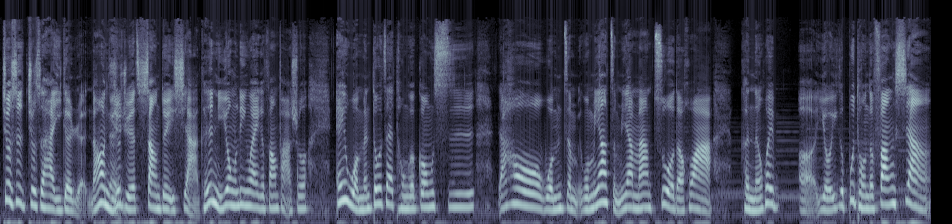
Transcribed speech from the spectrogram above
就是就是他一个人，然后你就觉得上对下，对，可是你用另外一个方法说，哎，我们都在同个公司，然后我们怎么我们要怎么样怎么样做的话，可能会呃有一个不同的方向。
